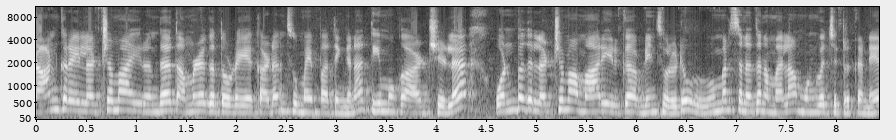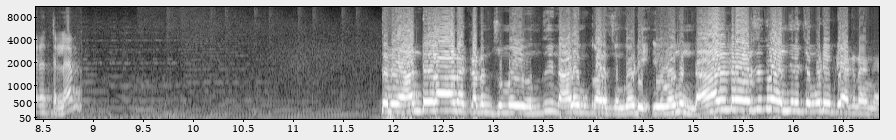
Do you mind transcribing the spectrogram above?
நான்கரை லட்சமா இருந்த தமிழகத்துடைய கடன் சுமை பாத்தீங்கன்னா திமுக ஆட்சியில ஒன்பது லட்சமா மாறி இருக்கு அப்படின்னு சொல்லிட்டு ஒரு விமர்சனத்தை நம்ம எல்லாம் முன் வச்சிட்டு இருக்க நேரத்துல இத்தனை ஆண்டுகளான கடன் சுமை வந்து நாலே முக்கால் லட்சம் கோடி. இவங்க வந்து நாலரை வருஷத்துல அஞ்சு லட்சம் கோடி எப்படி ஆக்குனாங்க.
